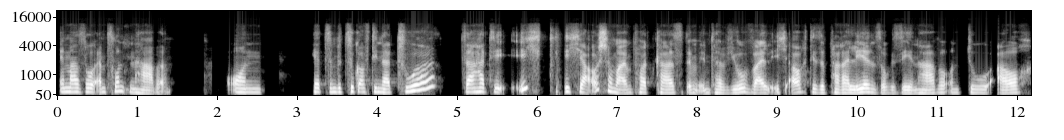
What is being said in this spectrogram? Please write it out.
immer so empfunden habe. Und jetzt in Bezug auf die Natur da hatte ich dich ja auch schon mal im Podcast im Interview, weil ich auch diese Parallelen so gesehen habe und du auch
